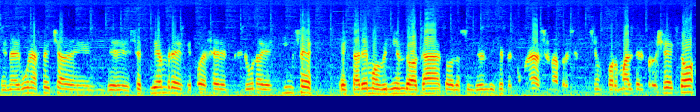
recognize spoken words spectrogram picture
en, alguna fecha de, septiembre, que puede ser entre el 1 y el 15, estaremos viniendo acá todos los intendentes jefes comunales a hacer una presentación formal del proyecto,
